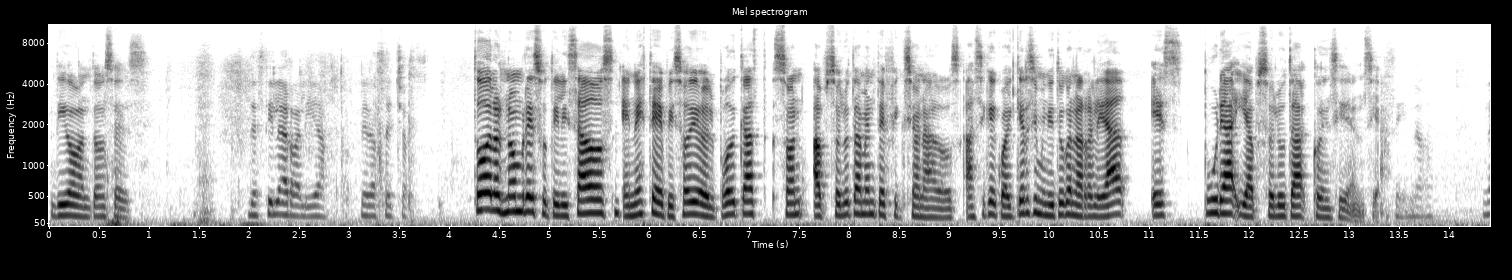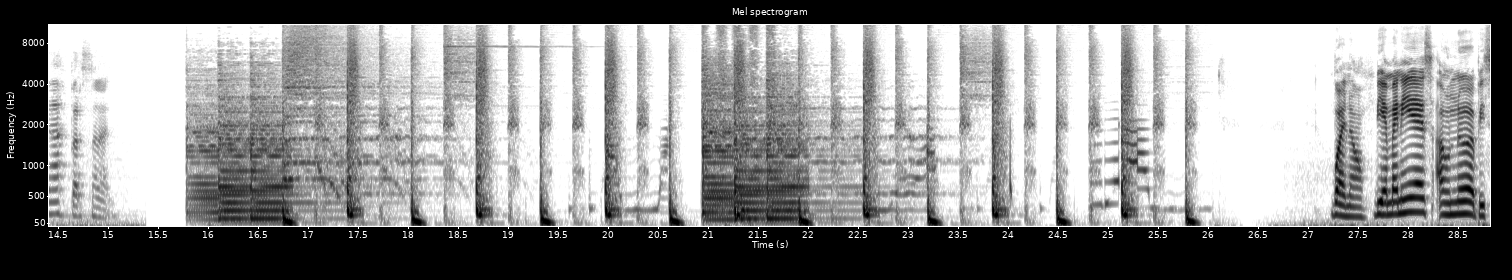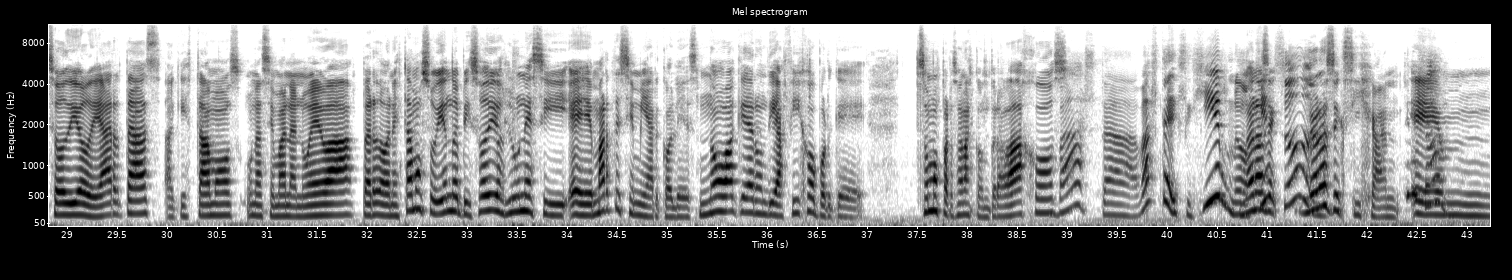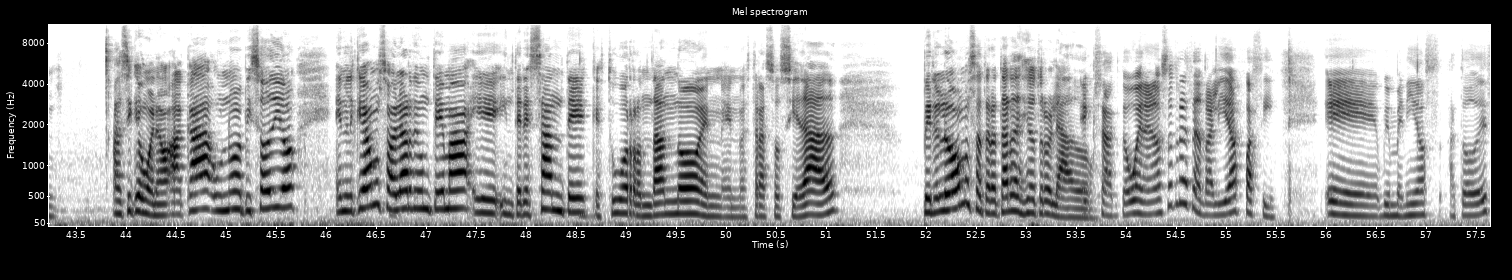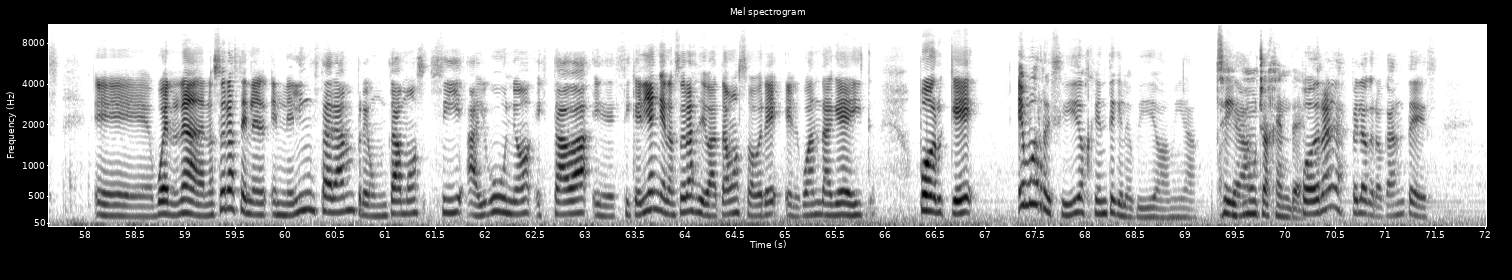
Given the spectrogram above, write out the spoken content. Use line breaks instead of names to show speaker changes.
Digo, entonces,
Decir la realidad de los hechos.
todos los nombres utilizados en este episodio del podcast son absolutamente ficcionados, así que cualquier similitud con la realidad es pura y absoluta coincidencia.
Sí, no. Nada es personal.
Bueno, bienvenidos a un nuevo episodio de Hartas. Aquí estamos, una semana nueva. Perdón, estamos subiendo episodios lunes y eh, martes y miércoles. No va a quedar un día fijo porque somos personas con trabajos.
Basta, basta de exigirnos.
no, nos,
¿Qué
ex-
son?
no nos exijan. Eh, así que bueno, acá un nuevo episodio en el que vamos a hablar de un tema eh, interesante que estuvo rondando en, en nuestra sociedad, pero lo vamos a tratar desde otro lado.
Exacto. Bueno, nosotros en realidad fue así. Eh, bienvenidos a todos. Eh, bueno, nada, nosotros en el, en el Instagram preguntamos si alguno estaba, eh, si querían que nosotras debatamos sobre el WandaGate, porque hemos recibido gente que lo pidió, amiga. O
Sí,
sea,
mucha gente.
¿Podrán las pelo crocantes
